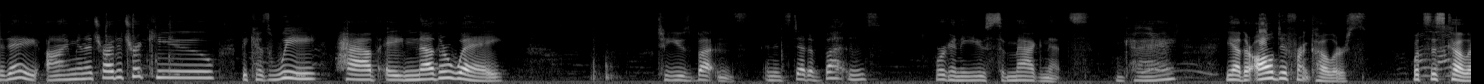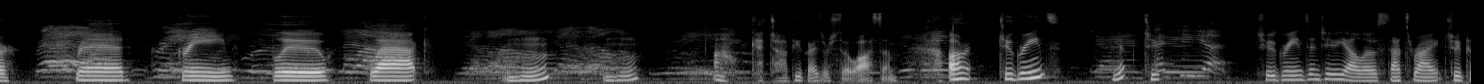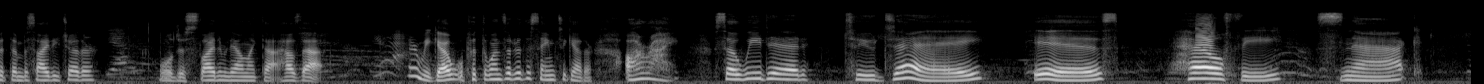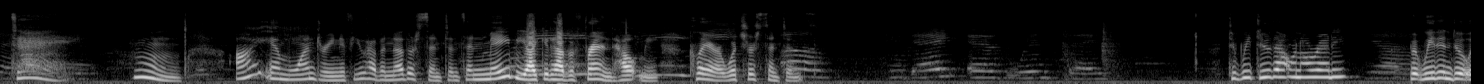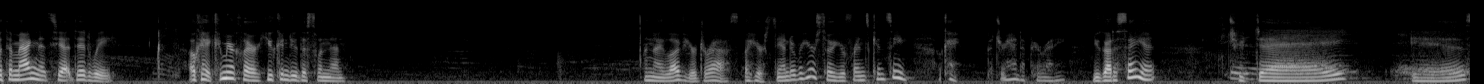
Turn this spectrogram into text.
today I'm going to try to trick you because we have another way to use buttons. And instead of buttons, we're going to use some magnets. Okay? Yeah, they're all different colors. What's this color? Red, Red. green, blue, black. Mm-hmm. Mm-hmm. Oh, good job. You guys are so awesome. All right, two greens? Yep, two. Two greens and two yellows. That's right. Should we put them beside each other? Yeah. We'll just slide them down like that. How's that? Yeah. There we go. We'll put the ones that are the same together. All right. So we did today is healthy snack day. Hmm. I am wondering if you have another sentence, and maybe I could have a friend help me. Claire, what's your sentence? Today is Wednesday. Did we do that one already? Yeah. But we didn't do it with the magnets yet, did we? Okay, come here, Claire. You can do this one then. And I love your dress. Oh, here, stand over here so your friends can see. Okay, put your hand up here, ready? You got to say it. Today is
